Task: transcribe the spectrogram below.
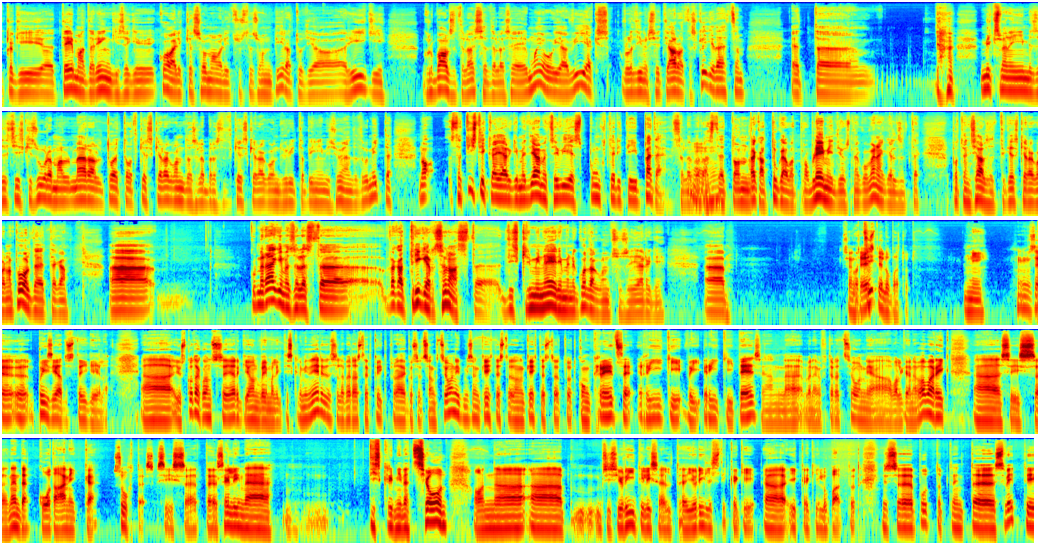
ikkagi teemade ring isegi kohalikes omavalitsustes on piiratud ja riigi äh, globaalsetele asjadele see ei mõju ja viieks, Vladimir Sveti arvates kõige tähtsam, et äh, miks vene inimesed siiski suuremal määral toetavad Keskerakonda, sellepärast et Keskerakond üritab inimesi ühendada või mitte, no statistika järgi me teame, et see viies punkt eriti ei päde, sellepärast mm -hmm. et on väga tugevad probleemid just nagu venekeelsete potentsiaalsete Keskerakonna pooldajatega äh,, kui me räägime sellest äh, väga trigger sõnast äh,, diskrimineerimine kodakondsuse järgi äh,, see on täiesti si lubatud. nii see äh, põhiseadust ei keela. Just kodakondsuse järgi on võimalik diskrimineerida, sellepärast et kõik praegused sanktsioonid, mis on kehtestatud, on kehtestatud konkreetse riigi või riikide, see on Vene Föderatsioon ja Valgevene Vabariik, siis nende kodanike suhtes, siis et selline diskriminatsioon on äh, siis juriidiliselt, juriidiliselt ikkagi äh,, ikkagi lubatud. mis äh, puudutab neid äh, Sveti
